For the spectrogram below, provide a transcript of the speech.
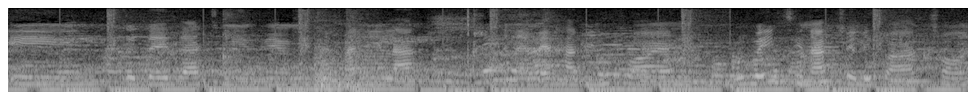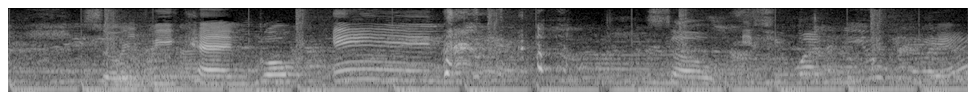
in the Dessert Museum in Manila, and then we're having fun. We're waiting actually for our turn, so we can go in. so if you are new here,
